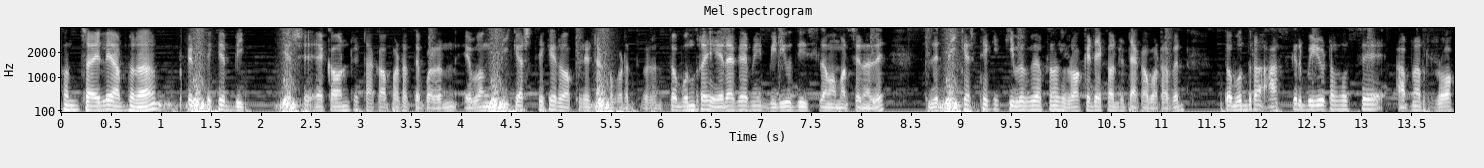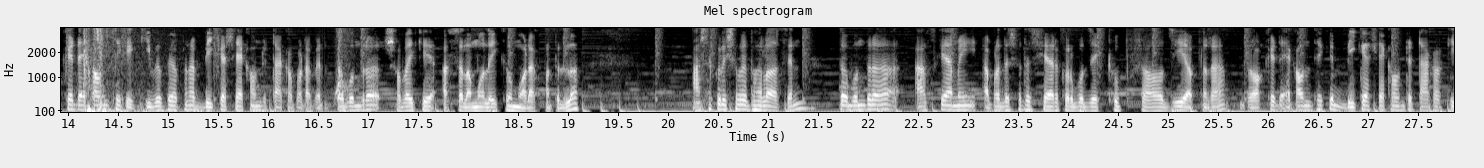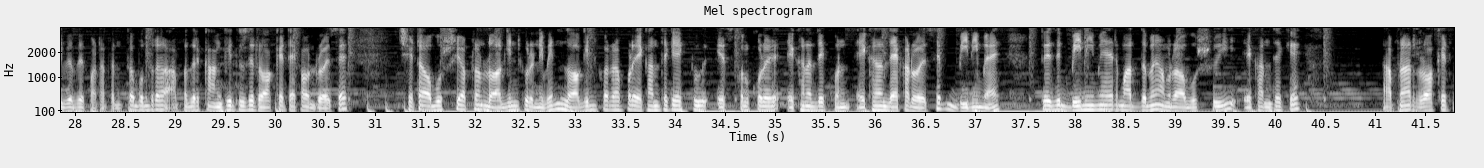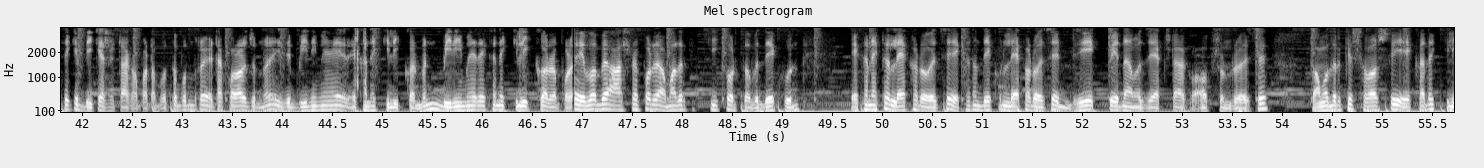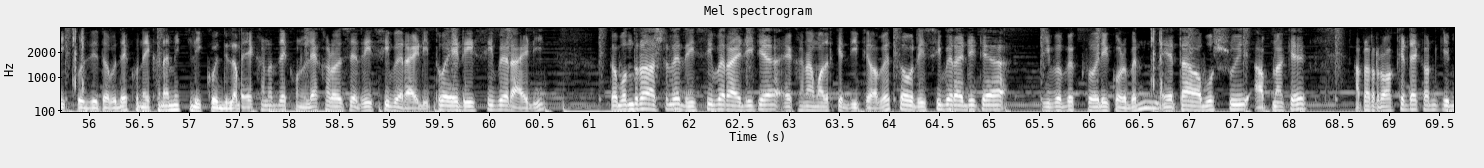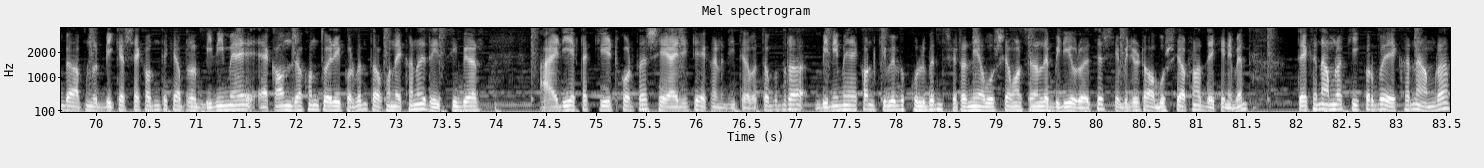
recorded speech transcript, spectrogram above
এখন চাইলে আপনারা পকেট থেকে বিকাশ অ্যাকাউন্টে টাকা পাঠাতে পারেন এবং বিকাশ থেকে রকেটে টাকা পাঠাতে পারেন। তো বন্ধুরা, এর আগে আমি ভিডিও দিয়েছিলাম আমার চ্যানেলে যে বিকাশ থেকে কীভাবে আপনার রকেট অ্যাকাউন্টে টাকা পাঠাবেন। তো বন্ধুরা, আজকের ভিডিওটা হচ্ছে আপনার রকেট অ্যাকাউন্ট থেকে কীভাবে আপনার বিকাশ অ্যাকাউন্টে টাকা পাঠাবেন। তো বন্ধুরা, সবাইকে আসসালামু আলাইকুম ওরহমতুল্লাহ আশা করি সবাই ভালো আছেন। তো বন্ধুরা, আজকে আমি আপনাদের সাথে শেয়ার করব যে খুব সহজেই আপনারা রকেট অ্যাকাউন্ট থেকে বিকাশ অ্যাকাউন্টে টাকা কীভাবে পাঠাবেন। তো বন্ধুরা, আপনাদের কাঙ্ক্ষিত যে রকেট অ্যাকাউন্ট রয়েছে, সেটা অবশ্যই আপনারা লগ ইন করে নেবেন। লগ ইন করার পরে এখান থেকে একটু স্ক্রল করে এখানে দেখুন, এখানে লেখা রয়েছে বিনিময়। তো এই যে বিনিময়ের মাধ্যমে আমরা অবশ্যই এখান থেকে আপনার রকেট থেকে বিকাশে টাকা পাঠাবো। তো বন্ধুরা, এটা করার জন্য এই যে বিনিময়ের এখানে ক্লিক করবেন। বিনিময়ের এখানে ক্লিক করার পরে, এভাবে আসার পরে আমাদের কি করতে হবে? দেখুন এখানে একটা লেখা রয়েছে, এখানে দেখুন লেখা রয়েছে ডিরেক্ট পে নামে যে একটা অপশন রয়েছে। তো আমাদেরকে সরাসরি এখানে ক্লিক করে দিতে হবে। দেখুন, এখানে আমি ক্লিক করে দিলাম। এখানে দেখুন লেখা রয়েছে রিসিভের আইডি তো এই রিসিভের আইডি তো বন্ধুরা আসলে রিসিভের আইডিটা এখানে আমাদেরকে দিতে হবে। তো রিসিভের আইডিটা কীভাবে তৈরি করবেন? এটা অবশ্যই আপনাকে আপনার রকেট অ্যাকাউন্ট কিংবা আপনার বিকাশ অ্যাকাউন্ট থেকে আপনার বিনিময়ে অ্যাকাউন্ট যখন তৈরি করবেন, তখন এখানে রিসিভের আইডি একটা ক্রিয়েট করতে হয়, সেই আইডিটা এখানে দিতে হবে। তো বন্ধুরা, বিনিময় অ্যাকাউন্ট কীভাবে খুলবেন সেটা নিয়ে অবশ্যই আমার চ্যানেলে ভিডিও রয়েছে। সেই ভিডিওটা অবশ্যই আপনারা দেখে নেবেন। তো এখানে আমরা কি করব? এখানে আমরা,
